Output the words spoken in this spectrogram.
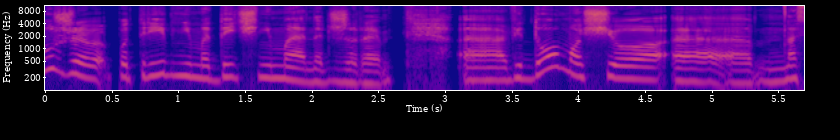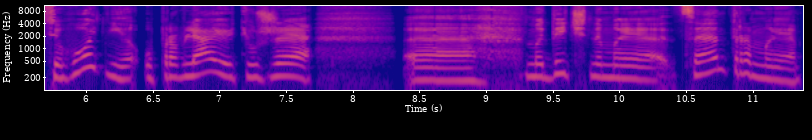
Дуже потрібні медичні менеджери. Е, Відомо, що е, на сьогодні управляють уже е, медичними центрами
